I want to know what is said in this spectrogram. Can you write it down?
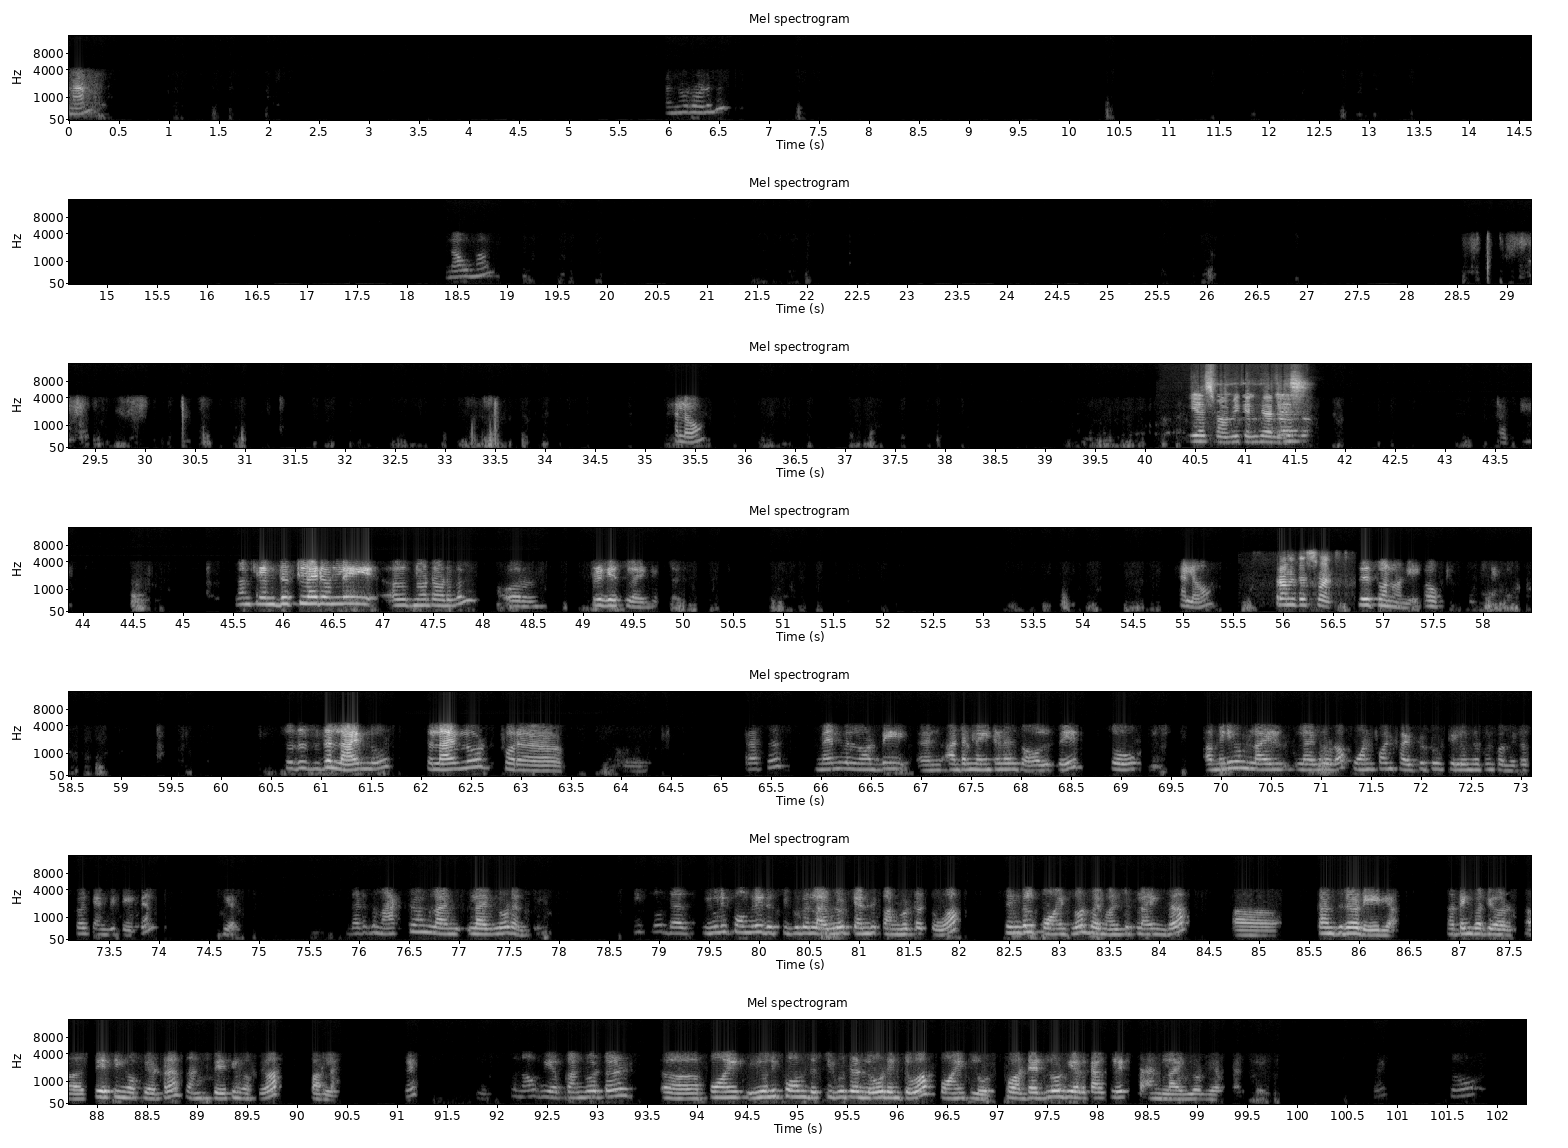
Ma'am? I'm Now, ma'am? Hello? Yes ma'am we can hear now Okay. Ma'am, from this slide only I was not audible or previous slide? itself? Hello? from this one This one only. Okay. So this is the live load. The live load for uh, a process, men will not be in, under maintenance always. A minimum live, live load of 1.5 to 2 kilonewton per meter square can be taken here. That is the maximum live, live load and so the uniformly distributed live load can be converted to a single point load by multiplying the uh, considered area. Nothing but your uh, spacing of your truss and spacing of your purlin. Right? So now we have converted uh, point uniform distributed load into a point load. For dead load we have calculated and live load we have calculated. So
